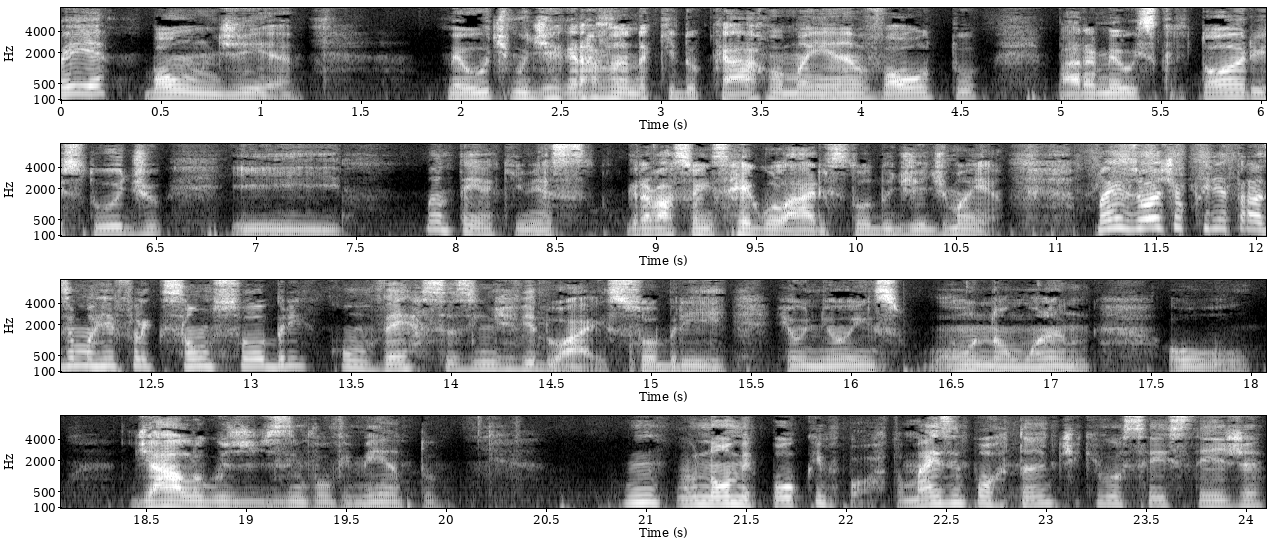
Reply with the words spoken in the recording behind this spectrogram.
Oi, bom dia. Meu último dia gravando aqui do carro. Amanhã volto para meu escritório, estúdio e mantenho aqui minhas gravações regulares todo dia de manhã. Mas hoje eu queria trazer uma reflexão sobre conversas individuais, sobre reuniões one-on-one -on -one, ou diálogos de desenvolvimento. O nome pouco importa. O mais importante é que você esteja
